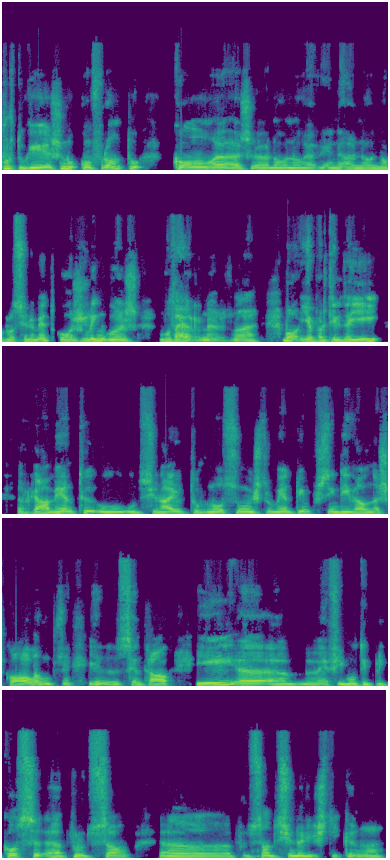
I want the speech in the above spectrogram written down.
português no confronto com as, no, no, no relacionamento com as línguas modernas, não é? Bom, e a partir daí realmente o, o dicionário tornou-se um instrumento imprescindível na escola, um, central, e uh, enfim, multiplicou-se a produção a produção dicionarística. Não é?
